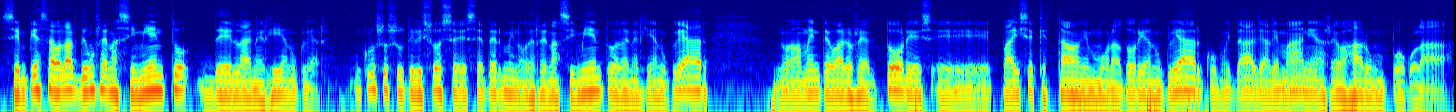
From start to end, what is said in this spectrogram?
se empieza a hablar de un renacimiento de la energía nuclear. Incluso se utilizó ese, término de renacimiento de la energía nuclear, nuevamente varios reactores, eh, países que estaban en moratoria nuclear, como Italia, Alemania, rebajaron un poco la,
